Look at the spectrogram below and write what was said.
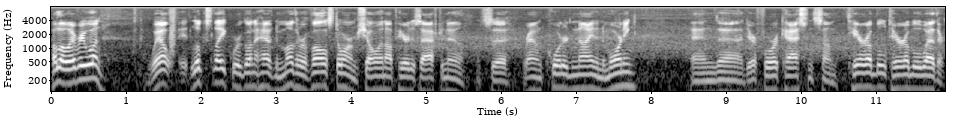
Hello everyone. Well, it looks like we're going to have the mother of all storms showing up here this afternoon. It's uh, around quarter to nine in the morning and uh, they're forecasting some terrible, terrible weather.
